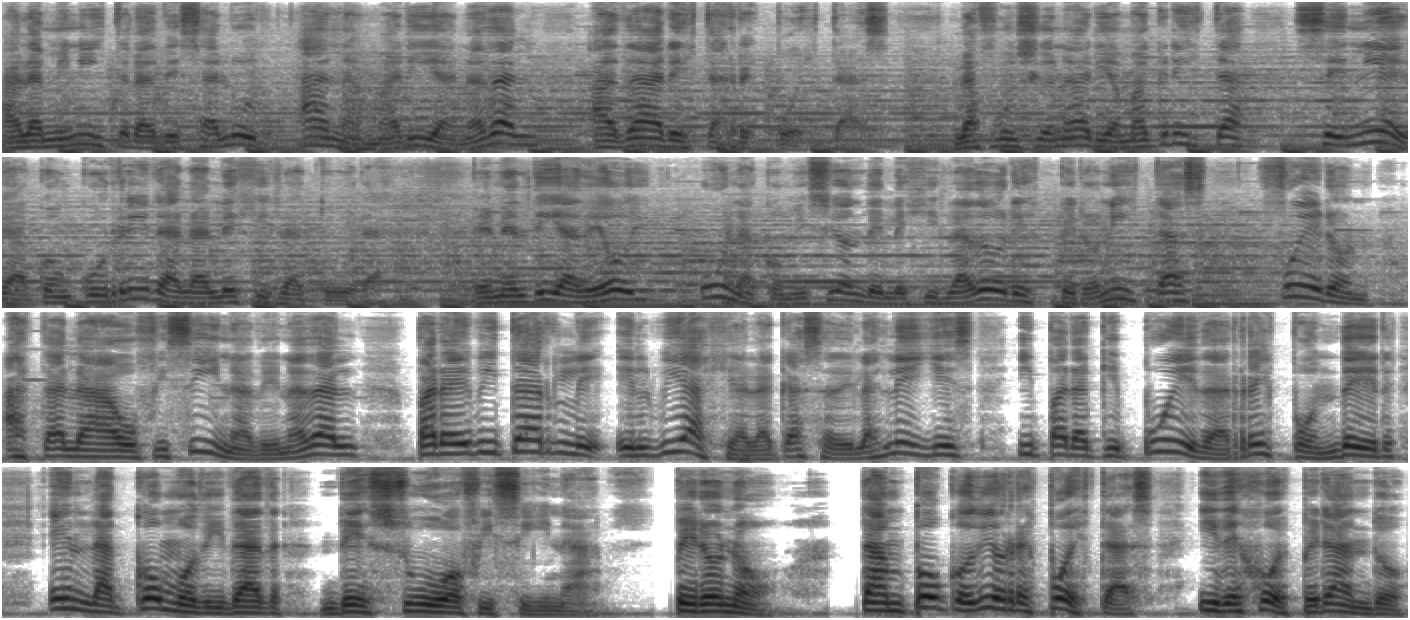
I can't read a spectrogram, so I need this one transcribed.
a la ministra de Salud, Ana María Nadal, a dar estas respuestas. La funcionaria macrista se niega a concurrir a la legislatura. En el día de hoy, una comisión de legisladores peronistas fueron hasta la oficina de Nadal para evitarle el viaje a la Casa de las Leyes y para que pueda responder en la comodidad de su oficina. Pero no, tampoco dio respuestas y dejó esperando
